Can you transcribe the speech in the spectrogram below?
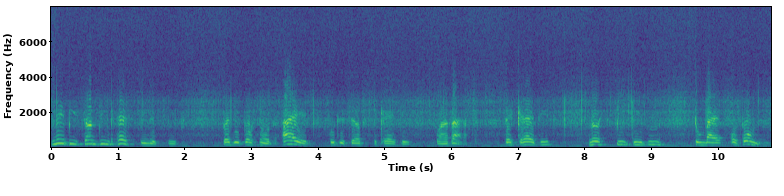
maybe something has been achieved, but it was not I who deserves the credit for that. The credit must be given to my opponents.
